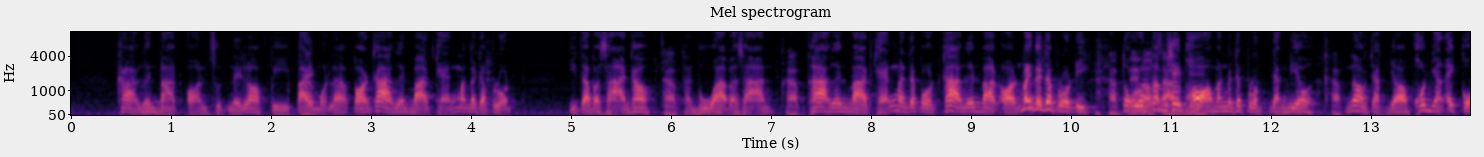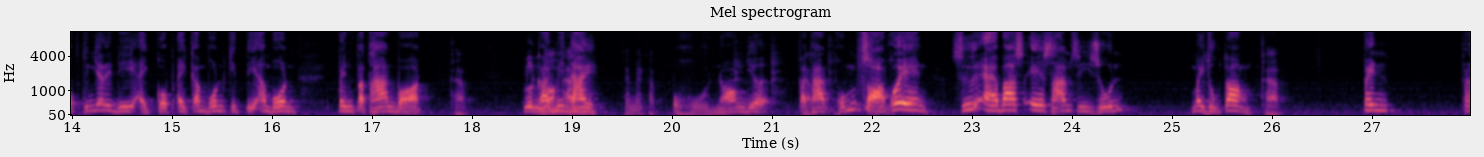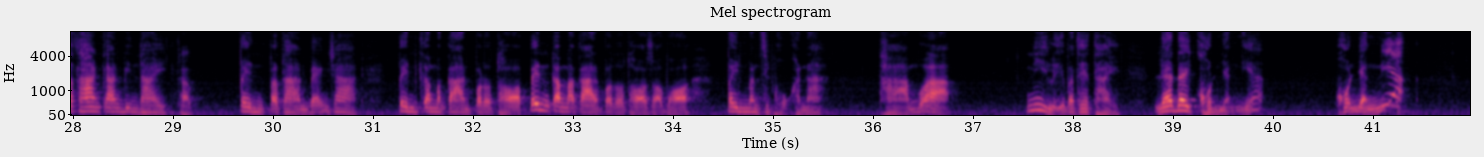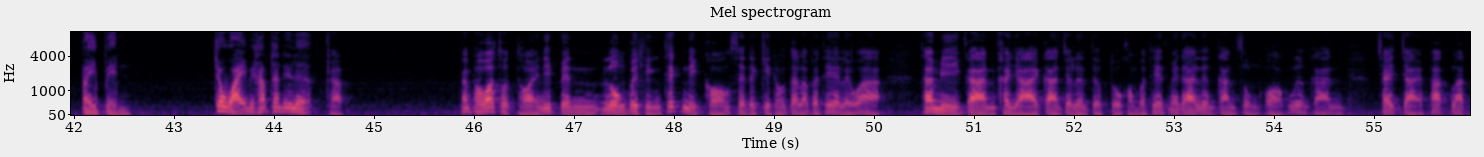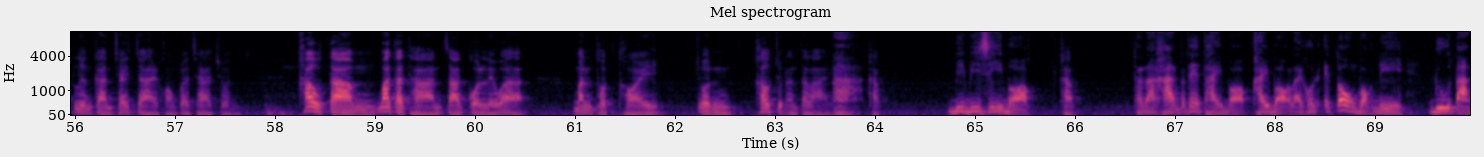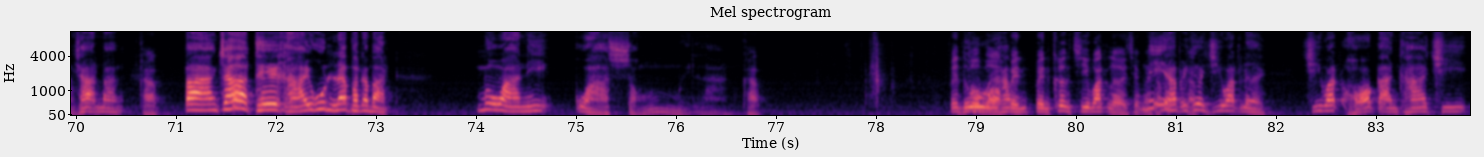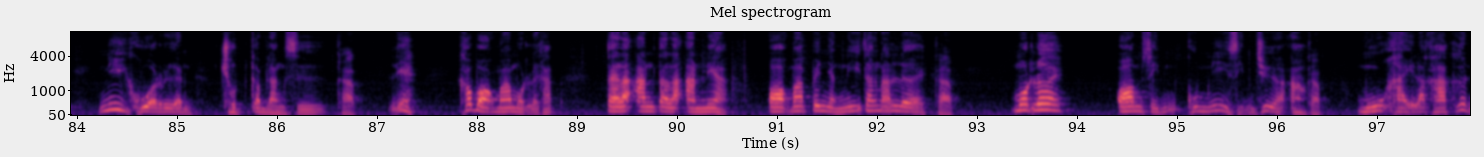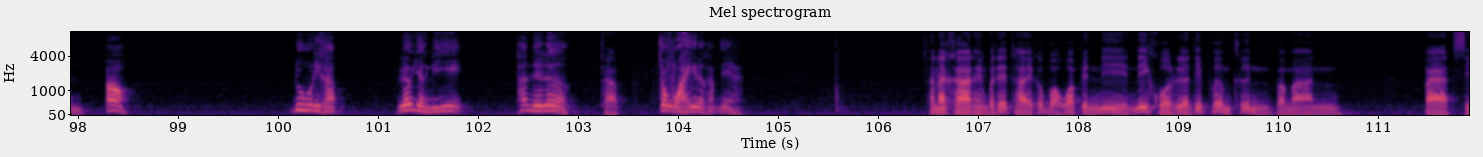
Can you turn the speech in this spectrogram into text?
ค่าเงินบาทอ่อนสุดในรอบปีไปหมดแล้ว ตอนค่าเงินบาทแข็งมันก็จะปลดอีตาประสานเขาครับท่านผู้ว่าประสาน ครับค่าเงินบาทแข็งมันจะปลดค่าเงินบาทอ่อน มันก็จะปลดอีก ครับตกลงในรอบถ้าไม่ใช่สามปีพ่อมันมันจะปลดอย่างเดียว ครับ นอกจากยอมคนอย่างไอ้กบถึงจะได้ดีไอ้กบไอ้กำพลกิตติอัมพลเป็นประธานบอร์ด ครับ รุ่นการน้องบินท่าไทย ใช่ไหมครับ โอ้โห น้องเยอะ ประธานผมสอบเขาเอง ซื้อ Airbus A340 ไม่ถูกต้อง ครับ เป็นประธานการบินไทย ครับ เป็นประธานแบงก์ชาติ เป็นกรรมการปตท เป็นกรรมการปตทสพเป็นมัน 16 คณะ ถามว่านี่หรือประเทศไทย และได้คนอย่างเนี้ย คนอย่างเนี้ยไปเป็นจะไหวไหมครับท่านได้เลิกครับ งั้นภาวะถดถอยนี่เป็นลงไปถึงเทคนิคของเศรษฐกิจของแต่ละประเทศเลยว่า ถ้ามีการขยายการเจริญเติบโตของประเทศไม่ได้เรื่องการส่งออกเรื่องการใช้จ่ายภาครัฐ เรื่องการใช้จ่ายของประชาชน เข้าตามมาตรฐานสากลเลยว่า มันถดถอยจนเข้าจุดอันตรายอ่า ครับ BBC บอกครับธนาคารประเทศไทยบอกใครบอกหลายคนไอ้โต้งบอกดี ดูต่างชาติบ้าง ครับ ต่างชาติเทขายหุ้นและพันธบัตร เมื่อวานนี้ กว่า 20,000 ล้าน ครับ เป็นดูตัวบอกนะครับ เป็นเป็นเครื่องชี้วัดเลยใช่ไหมนี่ครับเป็นเครื่องชี้วัดเลย ชี้วัดหอการค้าชี้หนี้ครัวเรือนฉุดกำลังซื้อ ครับ เนี่ยเขาบอกมาหมดเลยครับ แต่ละอันแต่ละอันเนี่ยออกมาเป็นอย่างนี้ทั้งนั้นเลย ครับ หมดเลยออมสินคุมหนี้สินเชื่ออ้าวครับ หมูไข่ราคาขึ้นอ้าวดูดิครับ แล้วอย่างนี้ท่านได้เลิก ครับ จะไหวเหรอครับเนี่ย ธนาคารแห่งประเทศไทยก็บอกว่าเป็นหนี้หนี้ครัวเรือนที่เพิ่มขึ้นประมาณ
